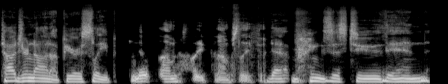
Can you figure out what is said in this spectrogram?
Todd, you're not up. You're asleep. Nope, I'm sleeping. I'm sleeping. That brings us to then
